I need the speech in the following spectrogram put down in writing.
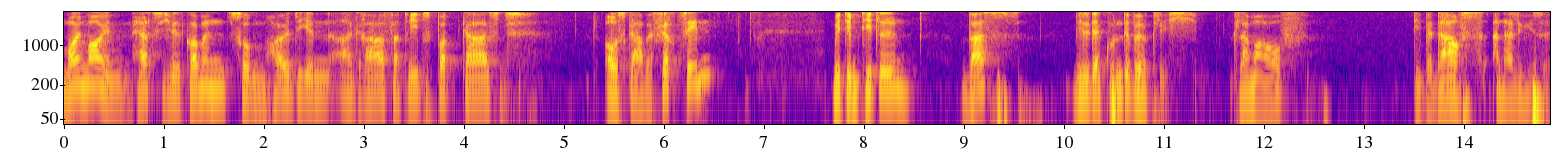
Moin, moin, herzlich willkommen zum heutigen Agrarvertriebspodcast Ausgabe 14 mit dem Titel Was will der Kunde wirklich? Klammer auf, die Bedarfsanalyse.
